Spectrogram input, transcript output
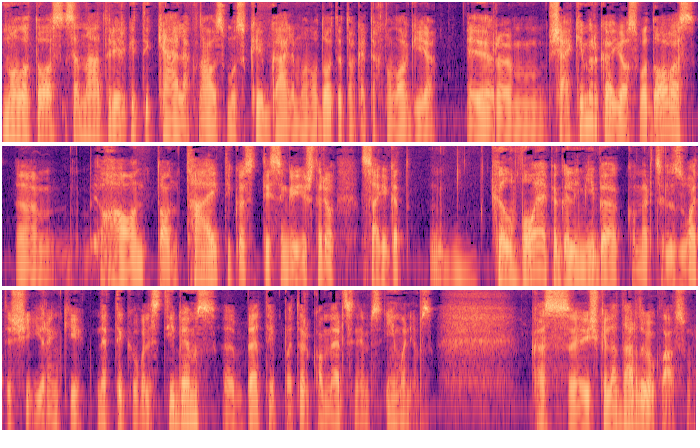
Nuolatos senatoriai ir kiti kelia klausimus, kaip galima naudoti tokią technologiją Ir šią akimirką jos vadovas, um, Haonton Tai, tikiuosi teisingai ištariau, sakė, kad galvoja apie galimybę komercializuoti šį įrankį ne tik valstybėms, bet taip pat ir komercinėms įmonėms. Kas iškelia dar daugiau klausimų.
